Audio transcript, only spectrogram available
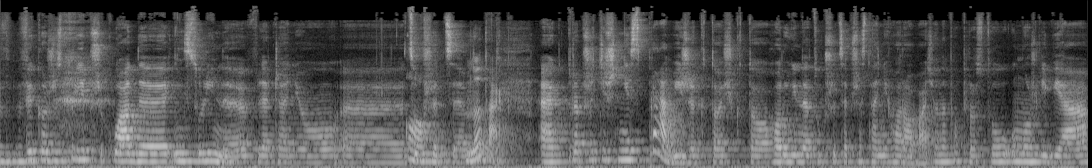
wykorzystuję przykłady insuliny w leczeniu e, cukrzycy. O, no tak. E, która przecież nie sprawi, że ktoś, kto choruje na cukrzycę, przestanie chorować. Ona po prostu umożliwia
